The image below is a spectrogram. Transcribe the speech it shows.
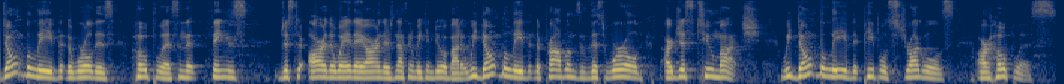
don't believe that the world is hopeless and that things just are the way they are and there's nothing we can do about it. We don't believe that the problems of this world are just too much we don't believe that people's struggles are hopeless.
